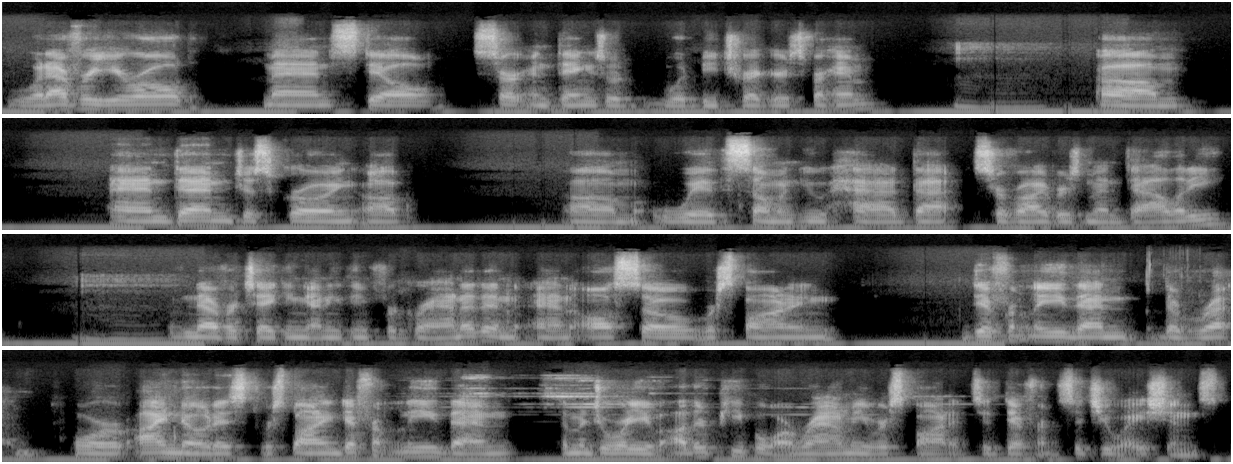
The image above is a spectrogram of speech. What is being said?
whatever year old man, still certain things would, would be triggers for him. Mm-hmm. Um, and then just growing up um, with someone who had that survivor's mentality mm-hmm. of never taking anything for granted and, and also responding differently than the re- or I noticed responding differently than the majority of other people around me responded to different situations.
